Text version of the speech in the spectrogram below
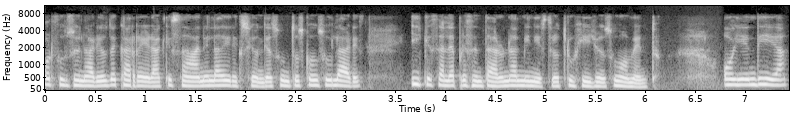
por funcionarios de carrera que estaban en la Dirección de Asuntos Consulares y que se le presentaron al ministro Trujillo en su momento. Hoy en día,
